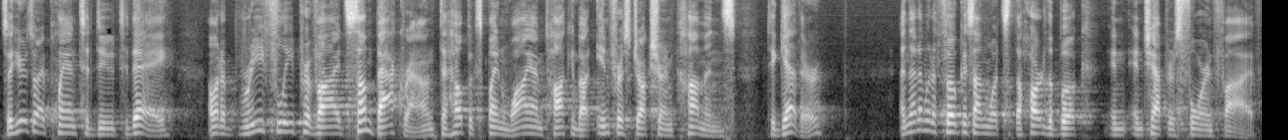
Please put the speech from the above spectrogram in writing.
So here's what I plan to do today. I want to briefly provide some background to help explain why I'm talking about infrastructure and commons together. And then I'm going to focus on what's the heart of the book in, in chapters four and five,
